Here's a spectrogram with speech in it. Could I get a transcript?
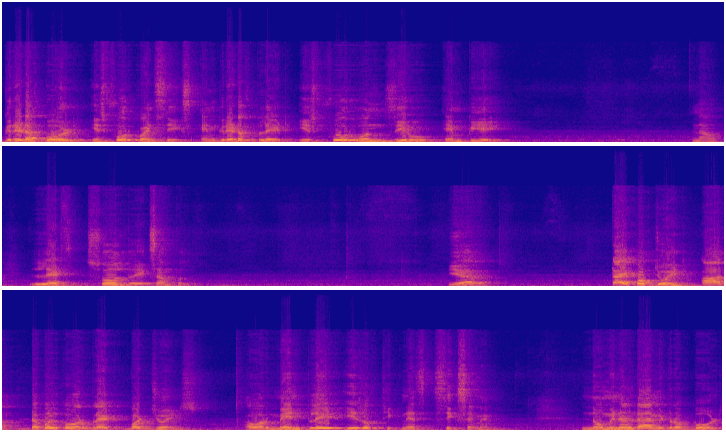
Grade of bolt is 4.6 and grade of plate is 410 MPa. Now let's solve the example. Here type of joint are double cover plate butt joints. Our main plate is of thickness 6 mm. Nominal diameter of bolt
